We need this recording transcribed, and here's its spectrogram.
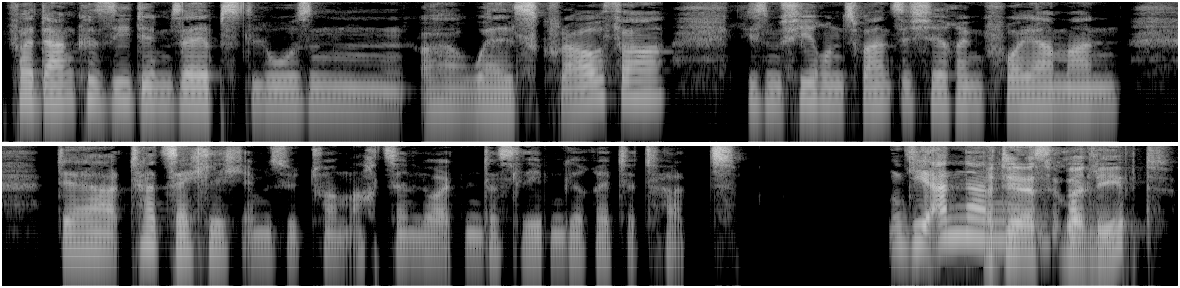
verdanke sie dem selbstlosen äh, Wells Crowther, diesem 24-jährigen Feuermann, der tatsächlich im Südturm 18 Leuten das Leben gerettet hat. Die anderen. Hat er das überlebt?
